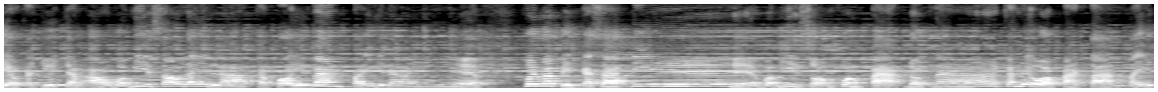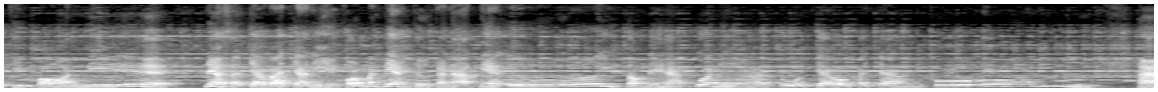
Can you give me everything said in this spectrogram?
แก้วกะจื้อจำเอาบ่มีเศร้าไล่ลากะปล่อยวางไปได้ พิ่นว่าเป็นกษัตริย์นี่บ่มีสองความปากดอกนะคันได้ออกปากตานไหลทิมบอนมีแนวสัจจาว่าจานี่ของมันแพงถึงขนาดแม่เอ้ยต้องได้ฮักกว่าเนื้อตัวเจ้ากระจังคุณหา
